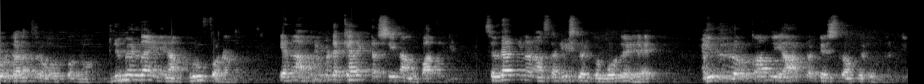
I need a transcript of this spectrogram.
ஒரு காலத்துல ஒர்க் பண்ணணும் இனிமேல் தான் என்னை நான் ப்ரூவ் பண்ணணும். ஏன்னா அப்படிப்பட்ட கேரக்டர்ஸையும் நாங்கள் பார்த்துருக்கேன். சில நேரத்தில் நான் சர்வீஸ்ல இருக்கும்போது எதிரில் உட்காந்து யார்கிட்ட பேசுறாங்க இருக்கு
